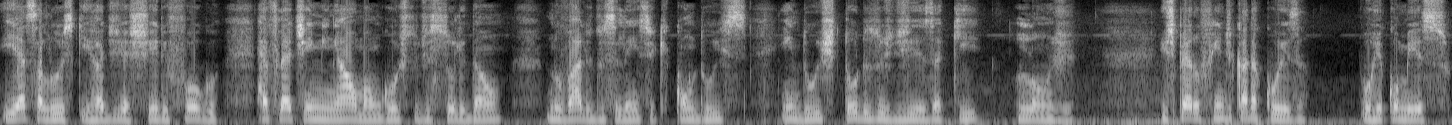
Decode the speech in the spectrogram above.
E essa luz que irradia cheiro e fogo reflete em minha alma um gosto de solidão no vale do silêncio que conduz, induz todos os dias aqui longe. Espero o fim de cada coisa, o recomeço,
